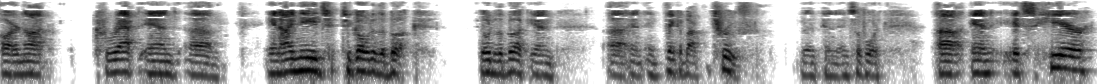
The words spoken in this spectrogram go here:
are not correct and, um, and I need to go to the book, go to the book and, uh, and, and think about truth and, and, and so forth. Uh, and it's here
